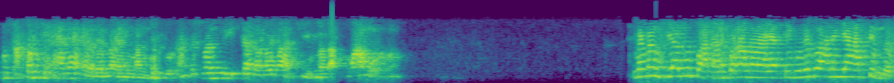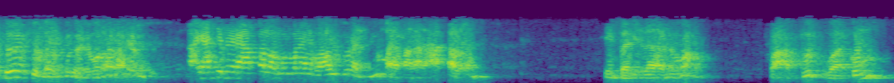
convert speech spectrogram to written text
Mustahil sih ada ada main iman Quran. Terus lagi bisa kalau ngaji, maka mau. Memang dia lupa kan Quran ayat itu itu ane yatim loh. Ayat itu berapa lalu mana yang lalu Quran cuma para apa kan? Sembilan loh. Fakut wakum.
